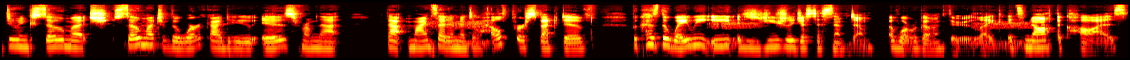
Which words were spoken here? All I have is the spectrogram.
doing so much so much of the work i do is from that that mindset and mental health perspective because the way we eat is usually just a symptom of what we're going through. Like it's not the cause,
